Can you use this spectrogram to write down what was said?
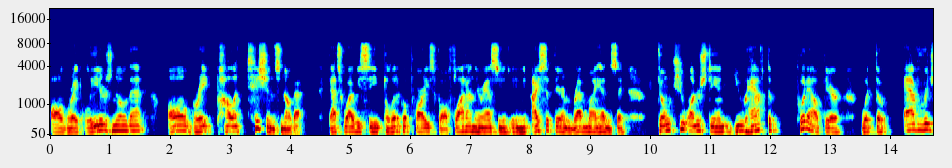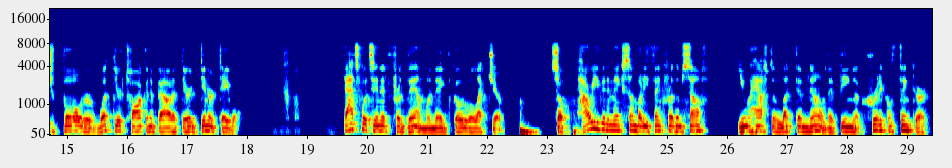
all great leaders know that, all great politicians know that. That's why we see political parties fall flat on their ass. And I sit there and rub my head and say, Don't you understand? You have to put out there what the average voter, what they're talking about at their dinner table. That's what's in it for them when they go to elect you. So, how are you going to make somebody think for themselves? You have to let them know that being a critical thinker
